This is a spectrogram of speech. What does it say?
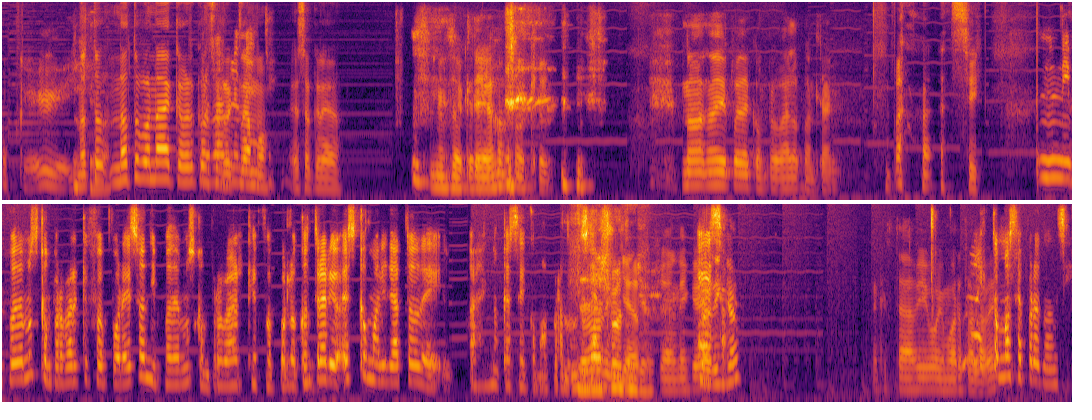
Ok. No, tu- no tuvo nada que ver con su reclamo, eso creo. Eso creo, ok. No, nadie puede comprobar lo contrario. sí. Ni podemos comprobar que fue por eso, ni podemos comprobar que fue por lo contrario. Es como el gato de. Ay, nunca sé cómo De pronunciar. Schrödinger. Que- está vivo y muerto a la Ay, vez. ¿Cómo se pronuncia?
